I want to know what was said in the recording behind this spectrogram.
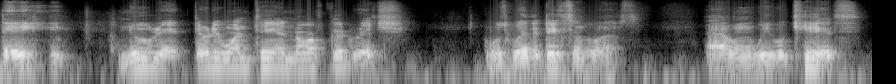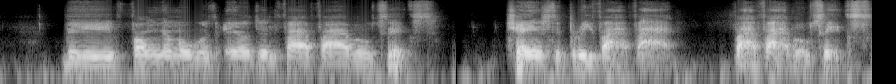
They knew that 3110 North Goodrich was where the Dixons was. Uh, when we were kids, the phone number was Elgin 5506, changed to 355 5506.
